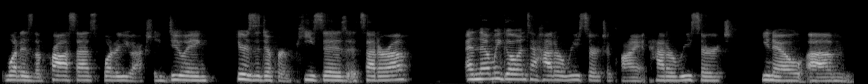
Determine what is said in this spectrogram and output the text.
What is the process? What are you actually doing? Here's the different pieces, etc. And then we go into how to research a client, how to research, you know, um,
